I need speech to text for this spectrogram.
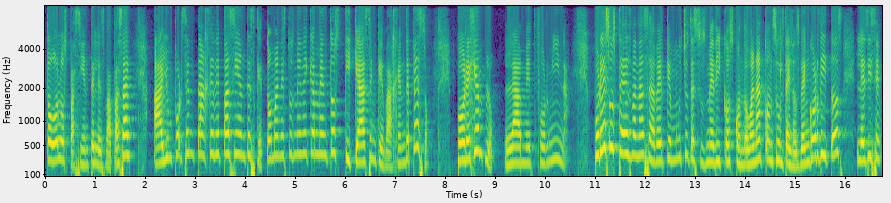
todos los pacientes les va a pasar. Hay un porcentaje de pacientes que toman estos medicamentos y que hacen que bajen de peso. Por ejemplo, la metformina. Por eso ustedes van a saber que muchos de sus médicos cuando van a consulta y los ven gorditos, les dicen,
